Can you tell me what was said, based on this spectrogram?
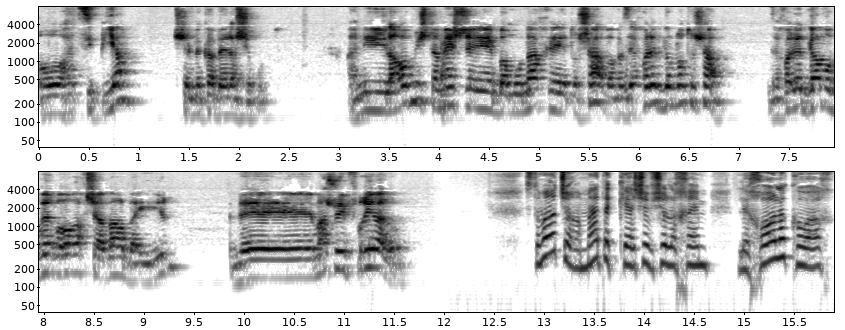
או הציפייה של מקבל השירות. אני לרוב משתמש במונח תושב, אבל זה יכול להיות גם לא תושב. זה יכול להיות גם עובר אורח שעבר בעיר, ומשהו הפריע לו. זאת אומרת שרמת הקשב שלכם לכל לקוח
